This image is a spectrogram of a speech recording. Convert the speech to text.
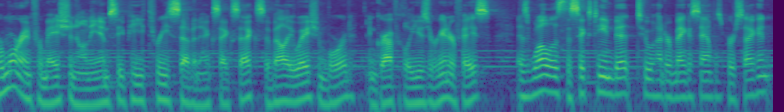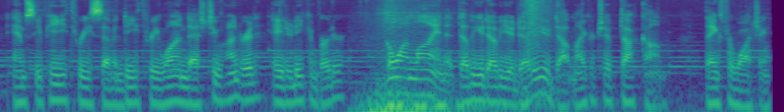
For more information on the MCP37XXX evaluation board and graphical user interface, as well as the 16-bit 200 megasamples per second MCP37D31-200 A to D converter, go online at www.microchip.com. Thanks for watching.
